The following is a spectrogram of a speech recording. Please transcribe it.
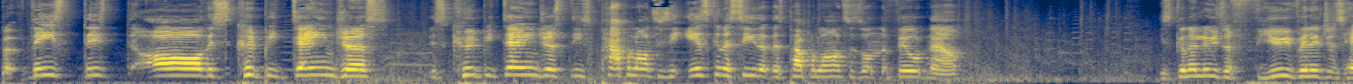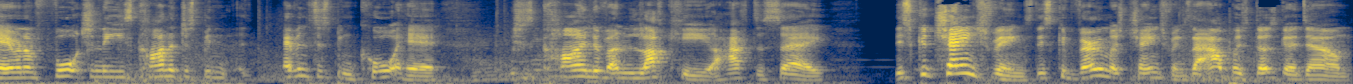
but these, these, oh, this could be dangerous. This could be dangerous. These Papalancers, he is going to see that there's Papalancers on the field now. He's going to lose a few villagers here, and unfortunately, he's kind of just been... Evan's just been caught here, which is kind of unlucky, I have to say. This could change things. This could very much change things. That outpost does go down.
